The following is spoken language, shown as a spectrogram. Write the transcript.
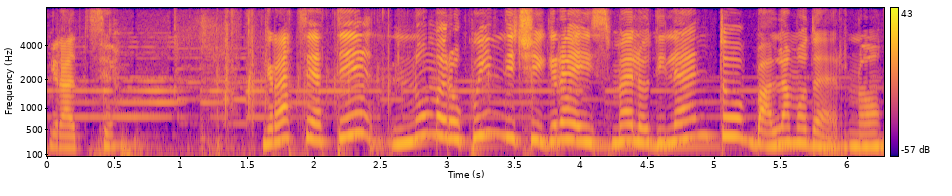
Grazie. Grazie a te. Numero 15, Grace Melody Lento, balla moderno.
